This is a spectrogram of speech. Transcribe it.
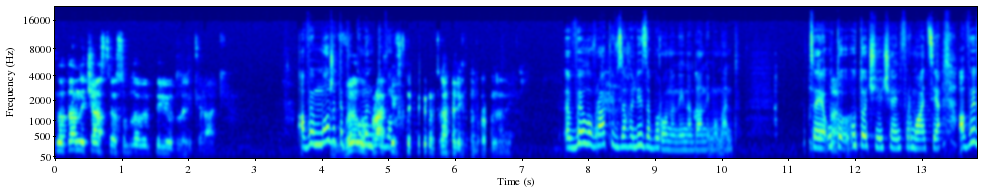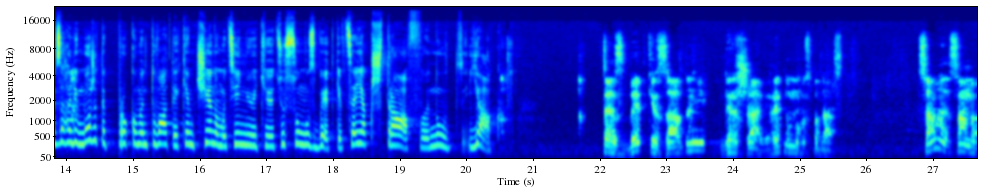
на, даний час це особливий період линьки раків. А ви можете Вилов прокоментувати? раків в цей період взагалі заборонений. Вилов раків взагалі заборонений на даний момент. Це Так. уточнююча інформація. А ви взагалі можете прокоментувати, яким чином оцінюють е, цю суму збитків? Це як штраф? Ну як? це збитки завдані державі, рибному господарству. Саме, саме,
